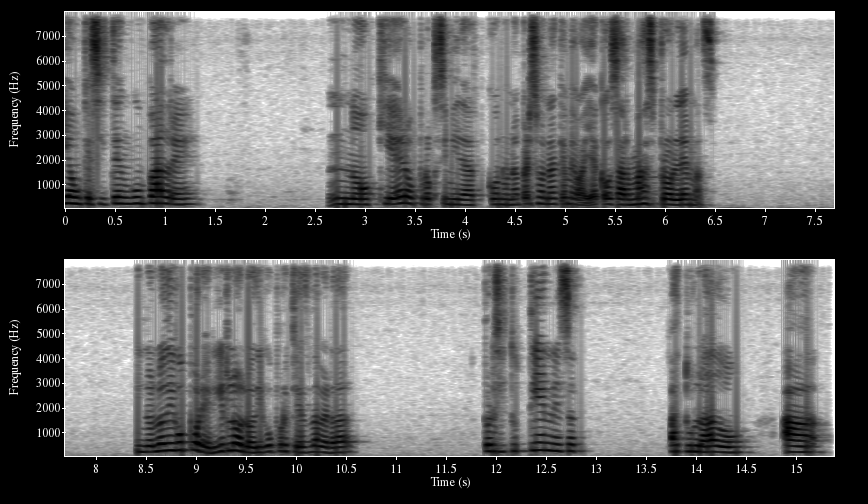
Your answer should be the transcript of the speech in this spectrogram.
Y aunque sí tengo un padre no quiero proximidad con una persona que me vaya a causar más problemas. Y no lo digo por herirlo, lo digo porque es la verdad. Pero si tú tienes a, tu lado a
